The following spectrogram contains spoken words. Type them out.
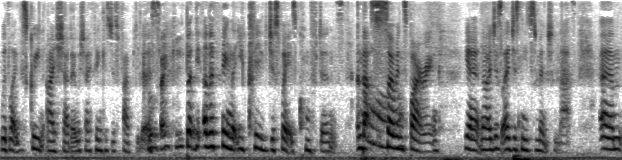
with like this green eyeshadow, which I think is just fabulous. Cool, thank you. But the other thing that you clearly just wear is confidence, and that's Aww. so inspiring. Yeah, no, I just I just needed to mention that. Um,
